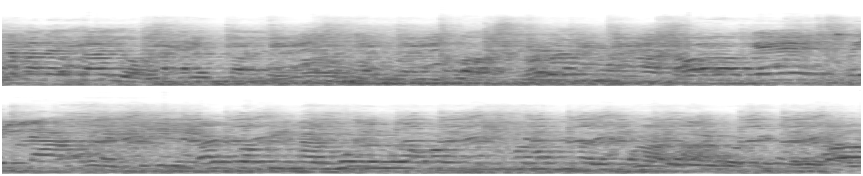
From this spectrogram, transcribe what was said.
Nakalive tayo, nakalive tayo. Okay, wait lang. Kahit pag tingnan mo, ano ako, tayo pangalan.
